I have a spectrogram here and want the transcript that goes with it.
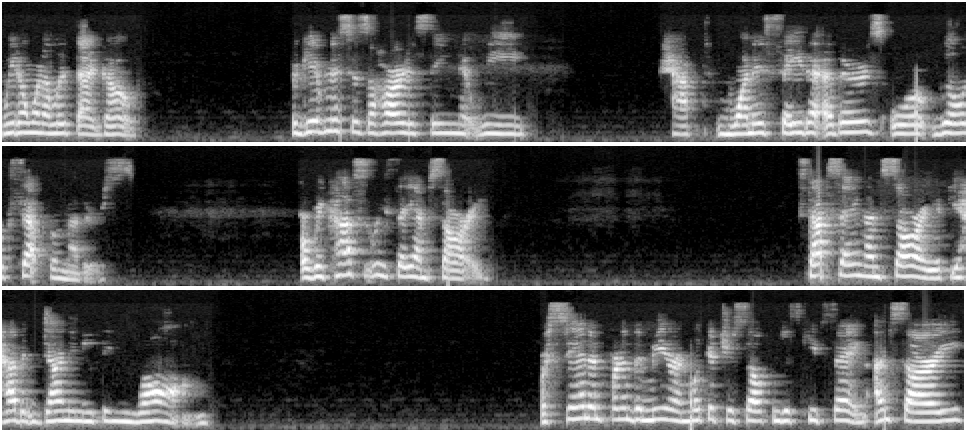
We don't want to let that go. Forgiveness is the hardest thing that we have want to say to others or will accept from others. Or we constantly say, I'm sorry. Stop saying I'm sorry if you haven't done anything wrong. Or stand in front of the mirror and look at yourself and just keep saying, I'm sorry,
